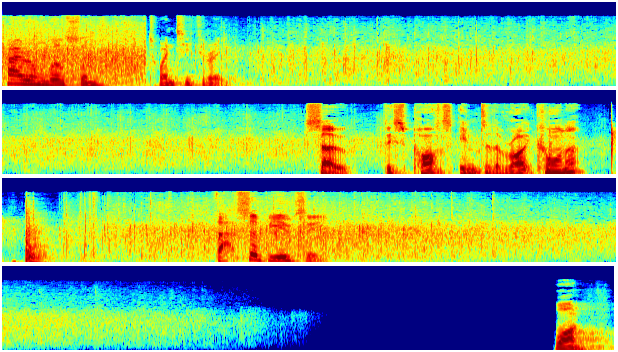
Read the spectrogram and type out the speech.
Kyren Wilson, 23. So, this pot into the right corner. That's a beauty. One.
